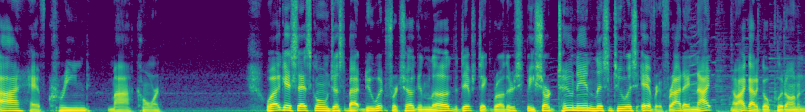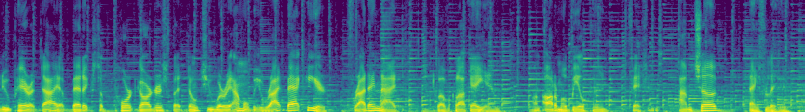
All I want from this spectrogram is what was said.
I have creamed my corn. Well, I guess that's going to just about do it for Chug and Lug, the Dipstick Brothers. Be sure to tune in listen to us every Friday night. Now, I got to go put on a new pair of diabetic support garters, but don't you worry, I'm going to be right back here Friday night, 12 o'clock a.m. on Automobile Coon Confessions. I'm Chug. Thanks for listening.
